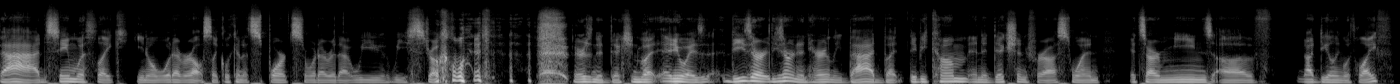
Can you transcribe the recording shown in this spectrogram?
bad. Same with like you know whatever else, like looking at sports or whatever that we we struggle with. There's an addiction, but anyways, these are these aren't inherently bad, but they become an addiction for us when it's our means of not dealing with life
